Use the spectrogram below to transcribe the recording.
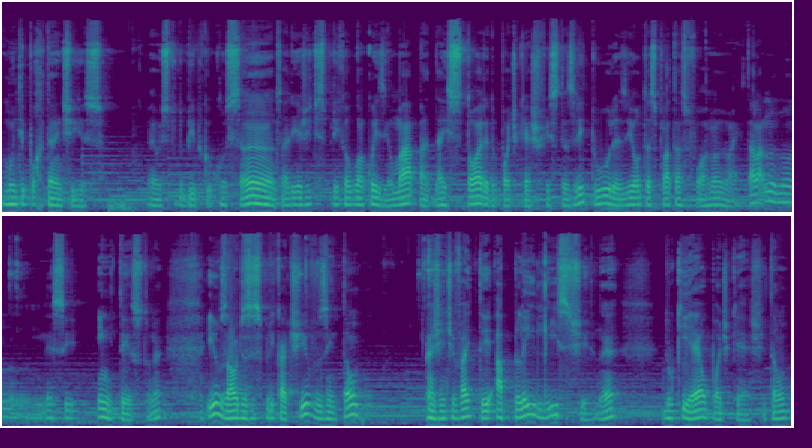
Muito importante isso. É o estudo bíblico com santos, ali a gente explica alguma coisinha. O mapa da história do podcast Ofício das Leituras e outras plataformas mais. Está lá no, no, nesse em texto, né? E os áudios explicativos, então, a gente vai ter a playlist, né? Do que é o podcast. Então,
